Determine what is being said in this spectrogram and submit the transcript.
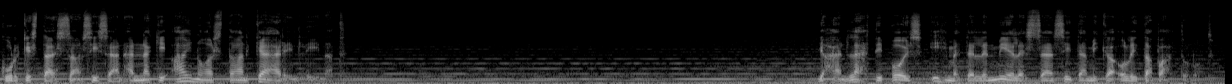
Kurkistaessaan sisään hän näki ainoastaan käärinliinat – ja hän lähti pois ihmetellen mielessään sitä, mikä oli tapahtunut.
